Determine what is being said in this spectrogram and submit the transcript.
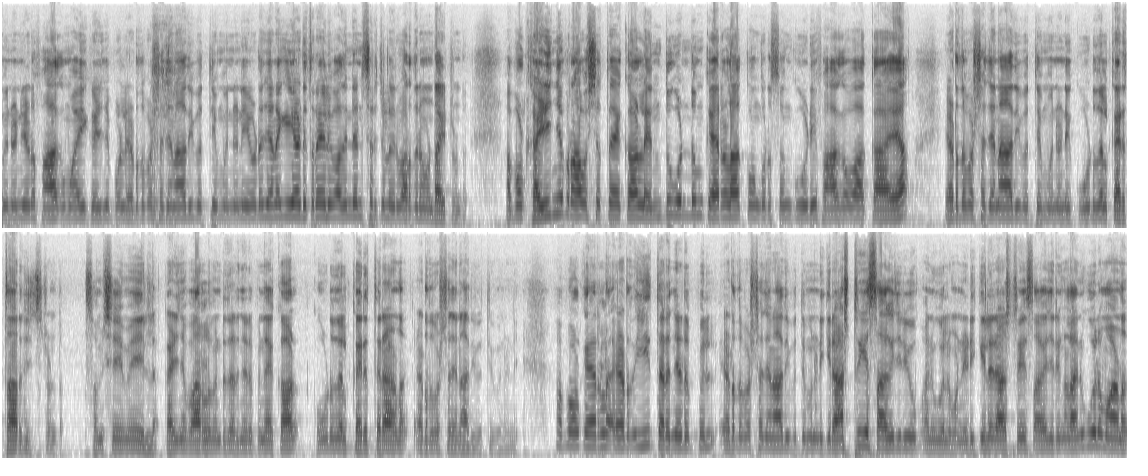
മുന്നണിയുടെ ഭാഗമായി കഴിഞ്ഞപ്പോൾ ഇടതുപക്ഷ ജനാധിപത്യ മുന്നണിയുടെ ജനകീയ അടിത്തറയിലും അതിനനുസരിച്ചുള്ള അനുസരിച്ചുള്ള ഒരു വർധന ഉണ്ടായിട്ടുണ്ട്. അപ്പോൾ കഴിഞ്ഞ പ്രാവശ്യത്തേക്കാൾ എന്തുകൊണ്ടും കേരള കോൺഗ്രസും കൂടി ഭാഗവാക്കായ ഇടതുപക്ഷ ജനാധിപത്യ മുന്നണി കൂടുതൽ കരുത്താർജിച്ചിട്ടുണ്ട്. സംശയമേ ഇല്ല. കഴിഞ്ഞ പാർലമെന്റ് തെരഞ്ഞെടുപ്പിനേക്കാൾ കൂടുതൽ കരുത്തരാണ് ഇടതുപക്ഷ ജനാധിപത്യ മുന്നണി. അപ്പോൾ കേരള ഈ തെരഞ്ഞെടുപ്പിൽ ഇടതുപക്ഷ ജനാധിപത്യ മുന്നണിക്ക് രാഷ്ട്രീയ സാഹചര്യവും അനുകൂലമാണ്. ഇടുക്കിയിലെ രാഷ്ട്രീയ സാഹചര്യങ്ങൾ അനുകൂലമാണ്.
